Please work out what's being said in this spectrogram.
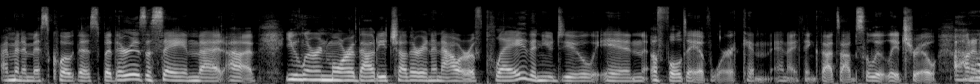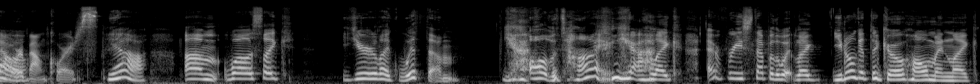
I'm going to misquote this, but there is a saying that uh, you learn more about each other in an hour of play than you do in a full day of work, and and I think that's absolutely true oh. on an oh. hour bound course. Yeah. Um, well, it's like you're like with them. Yeah. All the time. Yeah. Like every step of the way. Like you don't get to go home and like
